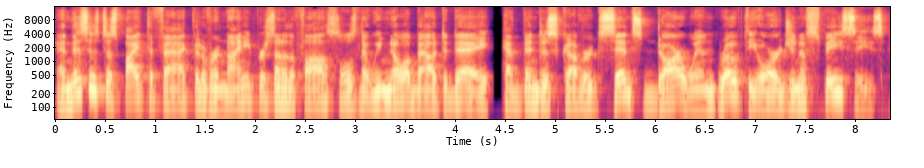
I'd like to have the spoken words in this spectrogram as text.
And this is despite the fact that over 90% of the fossils that we know about today have been discovered since Darwin wrote The Origin of Species.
